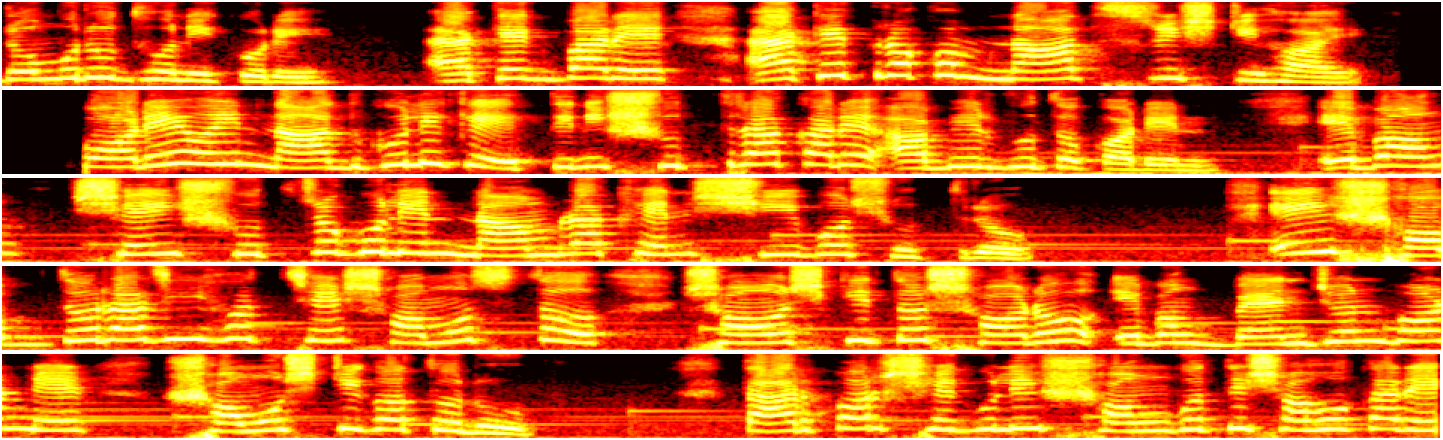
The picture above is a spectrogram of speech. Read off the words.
ডমরু ধ্বনি করে। এক একবারে এক এক রকম নাদ সৃষ্টি হয়। পরে ওই নাদগুলিকে তিনি সূত্রাকারে আবির্ভূত করেন এবং সেই সূত্রগুলির নাম রাখেন শিব সূত্র এই শব্দরাজি হচ্ছে সমস্ত সংস্কৃত স্বর এবং ব্যঞ্জন বর্ণের সমষ্টিগত রূপ। তারপর সেগুলি সঙ্গতি সহকারে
